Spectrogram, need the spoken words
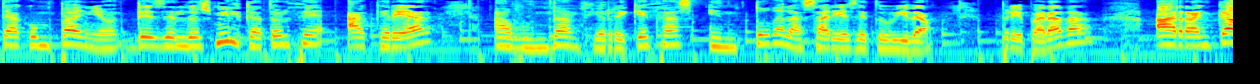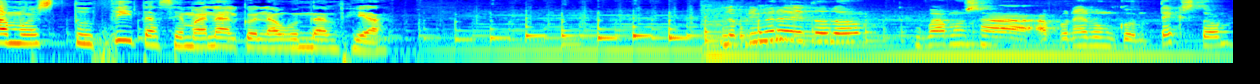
te acompaño desde el 2014 a crear abundancia y riquezas en todas las áreas de tu vida. ¿Preparada? Arrancamos tu cita semanal con la abundancia. Lo primero de todo, vamos a, poner un contexto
